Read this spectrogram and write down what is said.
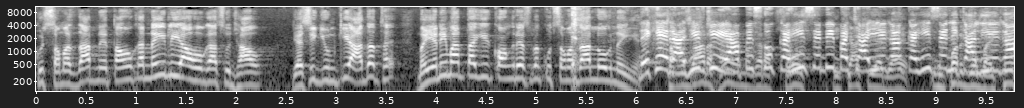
कुछ समझदार नेताओं का नहीं लिया होगा सुझाव। जैसी कि उनकी आदत है। मैं ये नहीं मानता कि कांग्रेस में कुछ समझदार लोग नहीं है। देखिए राजीव जी आप इसको कहीं से भी बचाइएगा कहीं से निकालिएगा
